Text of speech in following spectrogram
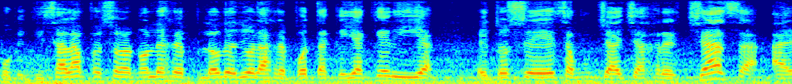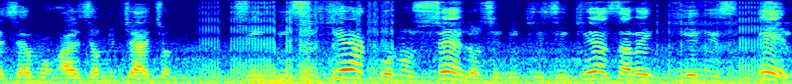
porque quizá la persona no le, le, dio la respuesta que ella quería, entonces esa muchacha rechaza a ese, a ese muchacho sin ni siquiera conocerlo, sin ni siquiera saber quién es él.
